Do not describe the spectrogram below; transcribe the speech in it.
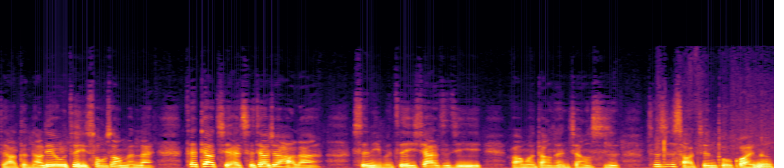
只要等到猎物自己送上门来，再跳起来吃掉就好啦。”是你们自己吓自己，把我们当成僵尸，真是少见多怪呢。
